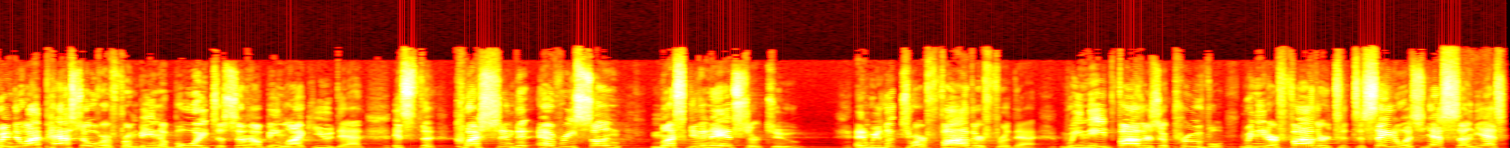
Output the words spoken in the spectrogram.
When do I pass over from being a boy to somehow being like you, Dad? It's the question that every son must get an answer to and we look to our Father for that. We need Father's approval. We need our Father to, to say to us, Yes, son, yes,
